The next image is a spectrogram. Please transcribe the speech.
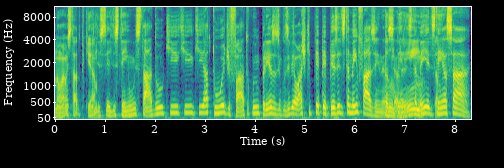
Não é um estado pequeno. Eles, eles têm um estado que, que, que, atua de fato com empresas. Inclusive, eu acho que PPPs eles também fazem, né? Também. Eles também eles então, têm essa...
